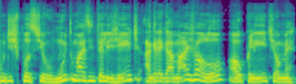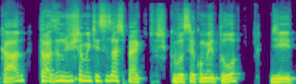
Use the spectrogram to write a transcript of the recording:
um dispositivo muito mais inteligente, agregar mais valor ao cliente e ao mercado, trazendo justamente esses aspectos que você comentou de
